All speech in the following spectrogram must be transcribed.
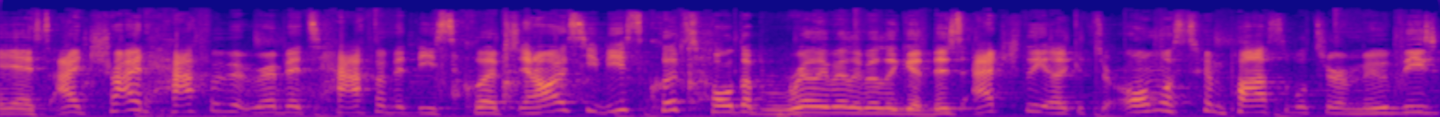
IS. I tried half of it rivets, half of it these clips. And honestly, these clips hold up really, really, really good. There's actually, like, it's almost impossible to remove these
